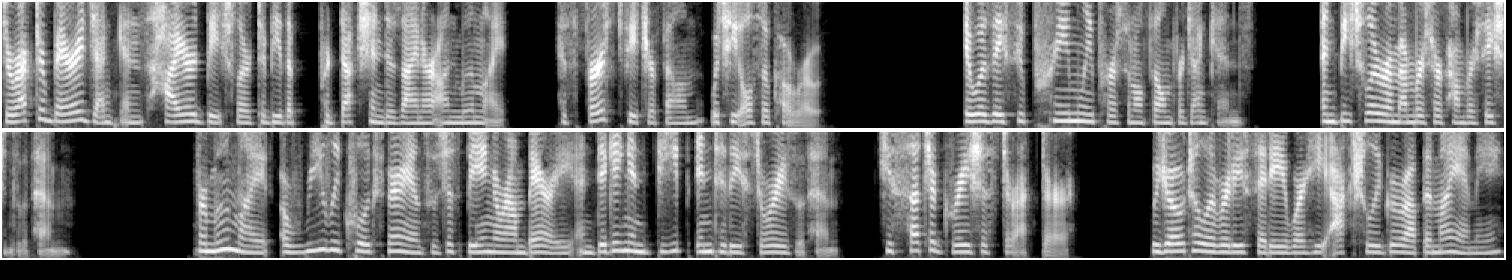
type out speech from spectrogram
Director Barry Jenkins hired Beachler to be the production designer on Moonlight, his first feature film, which he also co wrote. It was a supremely personal film for Jenkins, and Beachler remembers her conversations with him. For Moonlight, a really cool experience was just being around Barry and digging in deep into these stories with him. He's such a gracious director. We drove to Liberty City, where he actually grew up in Miami,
